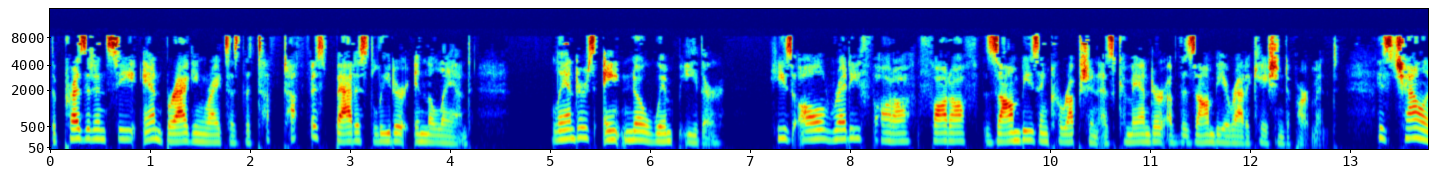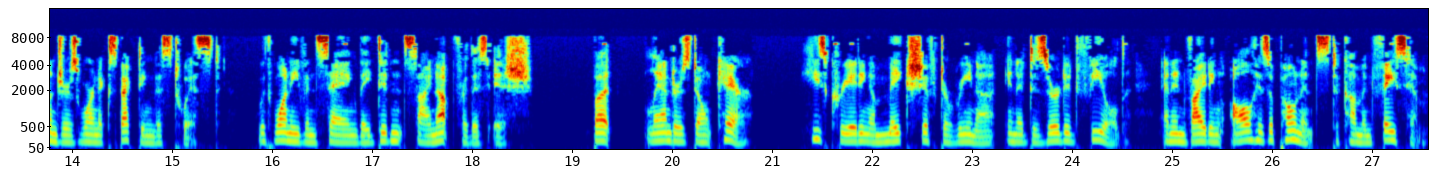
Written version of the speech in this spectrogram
The presidency and bragging rights as the tough, toughest, baddest leader in the land. Landers ain't no wimp either. He's already fought off, fought off zombies and corruption as commander of the Zombie Eradication Department. His challengers weren't expecting this twist, with one even saying they didn't sign up for this ish. But Landers don't care. He's creating a makeshift arena in a deserted field and inviting all his opponents to come and face him.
